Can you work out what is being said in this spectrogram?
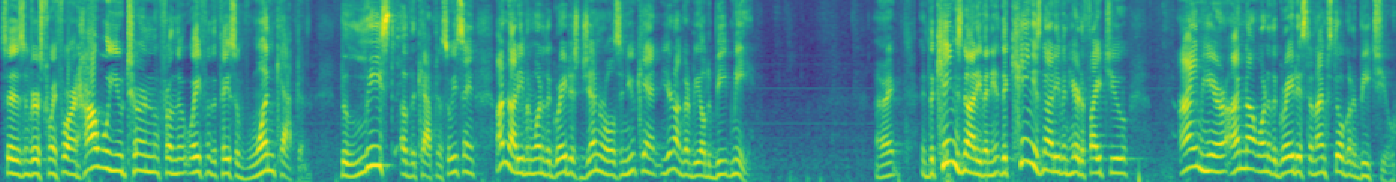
says in verse 24, and how will you turn from the, away from the face of one captain, the least of the captains? So he's saying, I'm not even one of the greatest generals, and you can't, you're not going to be able to beat me. All right? The king's not even here. The king is not even here to fight you. I'm here. I'm not one of the greatest, and I'm still going to beat you.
